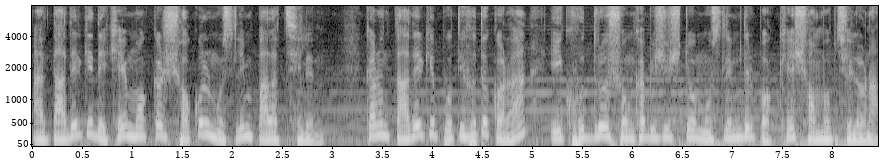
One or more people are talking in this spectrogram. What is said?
আর তাদেরকে দেখে মক্কার সকল মুসলিম পালাচ্ছিলেন। কারণ তাদেরকে প্রতিহত করা এই ক্ষুদ্র সংখ্যাবিশিষ্ট মুসলিমদের পক্ষে সম্ভব ছিল না।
